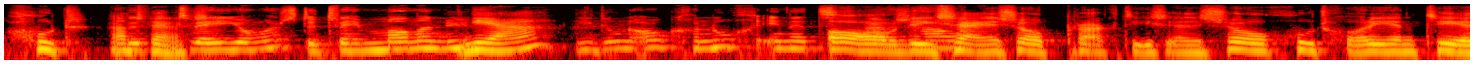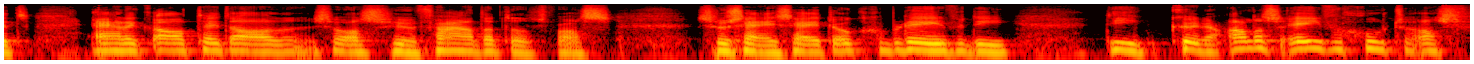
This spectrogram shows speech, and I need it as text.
goed aan het werk De twee jongens, de twee mannen nu, ja. die doen ook genoeg in het Oh, huishouden. die zijn zo praktisch en zo goed georiënteerd. Eigenlijk altijd al zoals hun vader dat was. Zo zijn zij het ook gebleven. Die, die kunnen alles even goed als,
